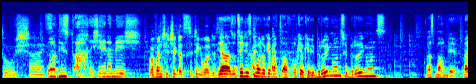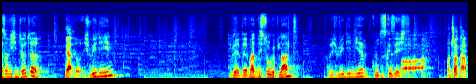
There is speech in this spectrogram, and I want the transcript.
du Scheiße. Boah, dieses. Ach, ich erinnere mich. Ich habe einfach nicht gecheckt, dass City gewollt ist. Ja, so Teddy ist gewollt, okay, macht's auf. Okay, okay, wir beruhigen uns, wir beruhigen uns. Was machen wir? Weißt du, wie ich ihn töte? Ja. So, ich reade ihn. Okay, der war nicht so geplant. Aber ich reade ihn hier. Gutes Gesicht. Boah. Und Shotcard.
